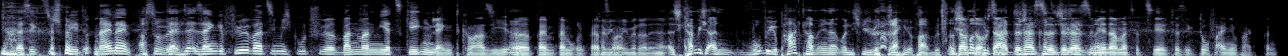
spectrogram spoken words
dass ich zu spät. Nein, nein. Ach so, Se- se- sein Gefühl war ziemlich gut für, wann man jetzt gegenlenkt quasi Ja. äh, beim beim Kann Rückwärtsfahren. nicht mehr dran erinnern. Also ich kann mich an, wo wir geparkt haben, erinnern, aber nicht, wie du da reingefahren bist. Das Doch, doch, da, das, hast, du- das hast du mir damals erzählt, dass ich doof eingeparkt bin.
